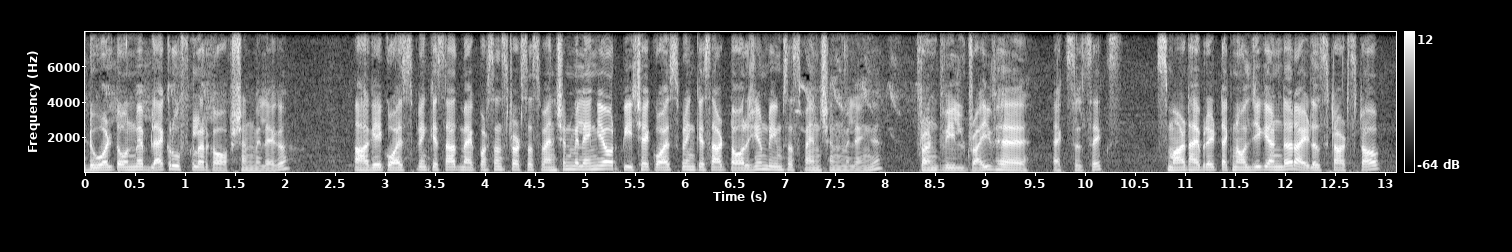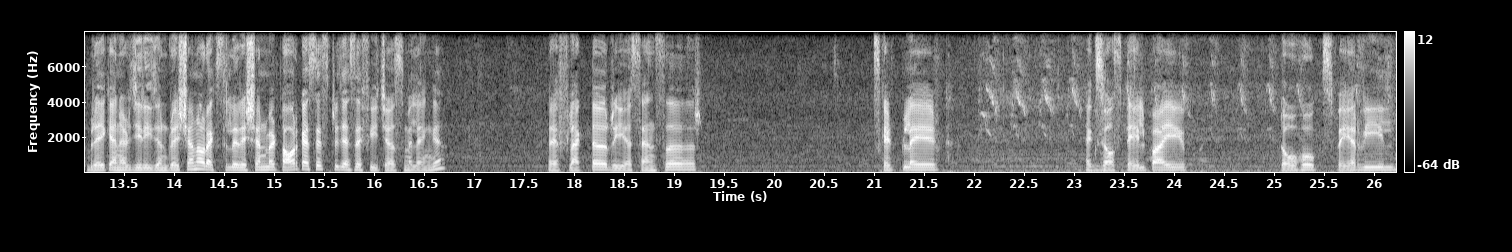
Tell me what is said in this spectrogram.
डुअल टोन में ब्लैक रूफ कलर का ऑप्शन मिलेगा। आगे कॉय स्प्रिंग के साथ मैकपर्सन स्टर्ट सस्पेंशन मिलेंगे और पीछे कॉय स्प्रिंग के साथ टॉर्जियम बीम सस्पेंशन मिलेंगे। फ्रंट व्हील ड्राइव है XL six smart hybrid technology के under idle start stop brake energy regeneration और एक्सेलरेशन में टॉर्क असिस्ट जैसे फीचर्स मिलेंगे। Reflector rear sensor skid plate exhaust tail pipe tow hook spare wheel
